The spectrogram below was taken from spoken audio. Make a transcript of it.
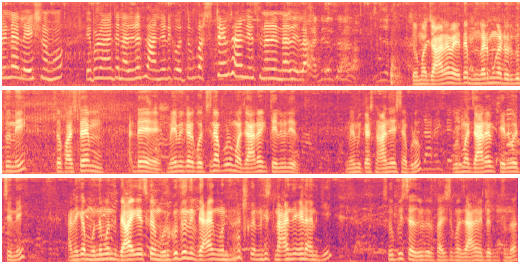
పొద్దున్నే లేచినాము. ఇప్పుడు అయితే నదిలో స్నానం చేయడానికి వస్తాం ఫస్ట్ టైం స్నానం చేస్తున్నాను నేను నదిలో సో మా జానవి అయితే ముంగటి ముంగటి ఉరుకుతుంది సో ఫస్ట్ టైం అంటే మేము ఇక్కడికి వచ్చినప్పుడు మా జానవికి తెలియలేదు. మేము ఇక్కడ స్నానం చేసినప్పుడు. ఇప్పుడు మా జానవికి తెలివి వచ్చింది. అందుకే ముందు ముందు బ్యాగ్ వేసుకొని ఉరుకుతుంది బ్యాగ్ ముందు పట్టుకొని స్నానం చేయడానికి. చూపిస్తుంది చూడు ఫస్ట్ మా జానవి ఎట్లా ఉరుకుతుందో.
